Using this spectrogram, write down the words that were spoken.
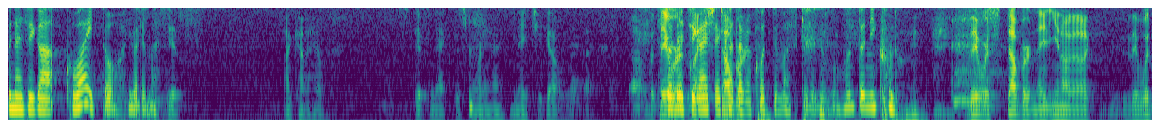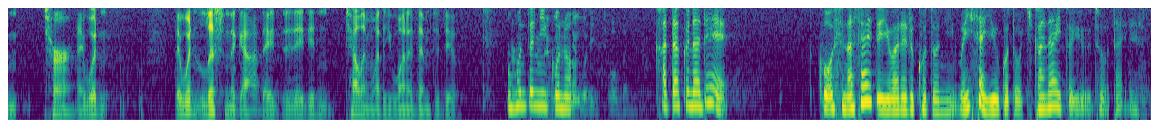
うなじが怖いと言われます. Uh, were 寝違えて肩.が凝ってますけれども本当にこの They were stubborn. They, you know, like, they wouldn't turn. They wouldn't. They wouldn't listen to God. They, they didn't tell him what he wanted them to do. もう本当にこの.かたくなでこうしなさいと言われることにもう一切言うことを聞かないという状態です。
